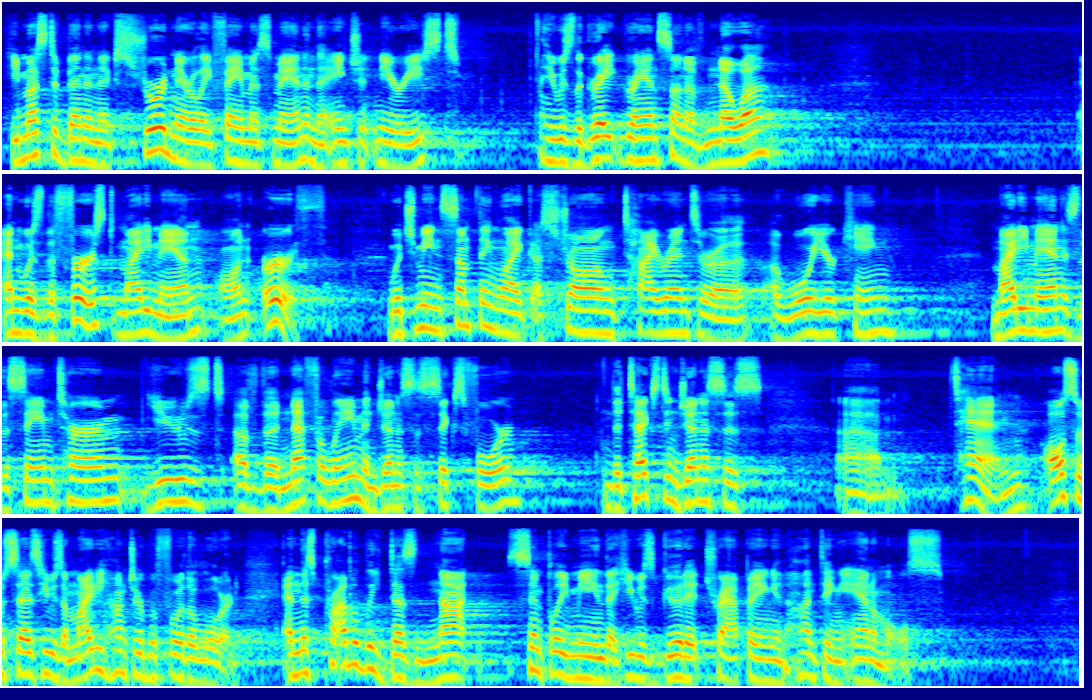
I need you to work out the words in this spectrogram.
he must have been an extraordinarily famous man in the ancient Near East. He was the great grandson of Noah and was the first mighty man on earth, which means something like a strong tyrant or a, a warrior king. Mighty man is the same term used of the Nephilim in Genesis 6 4. The text in Genesis um, 10 also says he was a mighty hunter before the Lord. And this probably does not simply mean that he was good at trapping and hunting animals.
